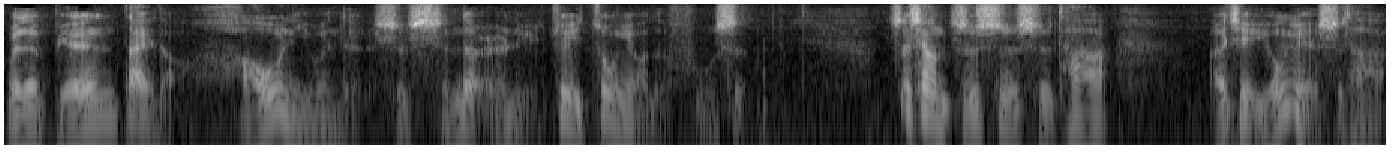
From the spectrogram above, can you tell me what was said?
为了别人带到，毫无疑问的是神的儿女最重要的服饰。这项执事是他，而且永远是他，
